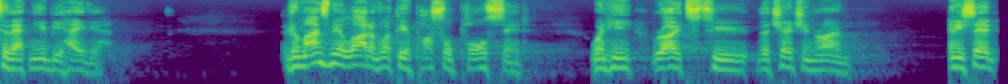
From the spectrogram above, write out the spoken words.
to that new behavior. It reminds me a lot of what the Apostle Paul said when he wrote to the church in Rome. And he said,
